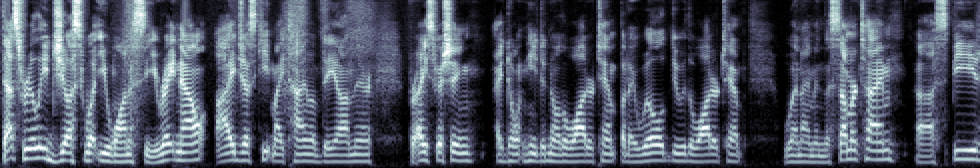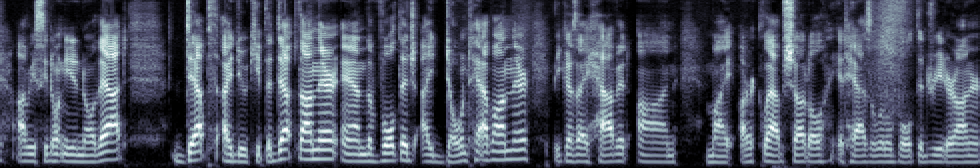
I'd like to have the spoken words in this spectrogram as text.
that's really just what you want to see. Right now, I just keep my time of day on there. For ice fishing, I don't need to know the water temp, but I will do the water temp when I'm in the summertime. Uh, speed, obviously don't need to know that. Depth, I do keep the depth on there, and the voltage I don't have on there because I have it on my ArcLab shuttle. It has a little voltage reader on her.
